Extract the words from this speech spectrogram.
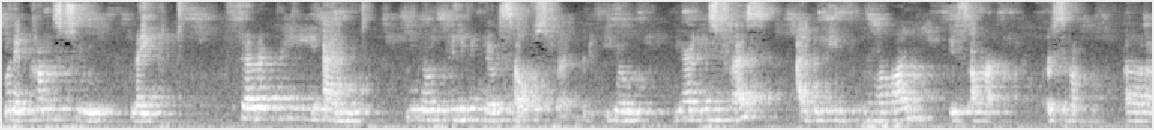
when it comes to, like, therapy and, you know, leaving yourself, your yearly stress, I believe Ramadan is our usra. Uh,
